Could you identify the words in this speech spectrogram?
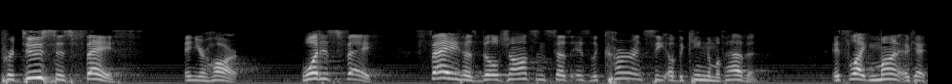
produces faith in your heart. What is faith? Faith, as Bill Johnson says, is the currency of the kingdom of heaven. It's like money. Okay,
